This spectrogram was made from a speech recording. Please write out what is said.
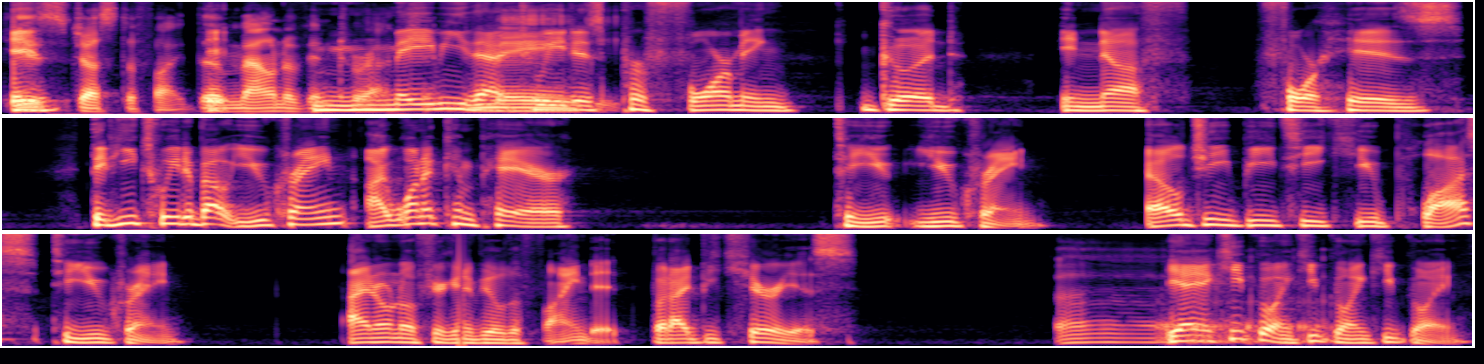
is, Is- justified. The it- amount of interaction. Maybe that tweet is performing good enough for his. Did he tweet about Ukraine? I want to compare to U- Ukraine, LGBTQ plus to Ukraine. I don't know if you're going to be able to find it, but I'd be curious. uh, Yeah, yeah, keep going, keep going, keep going.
